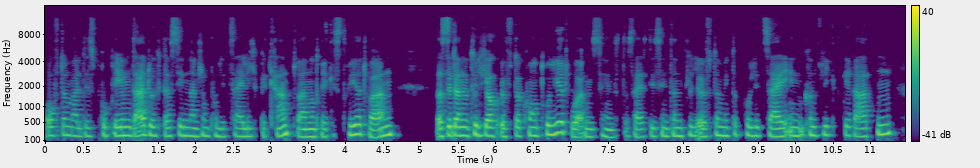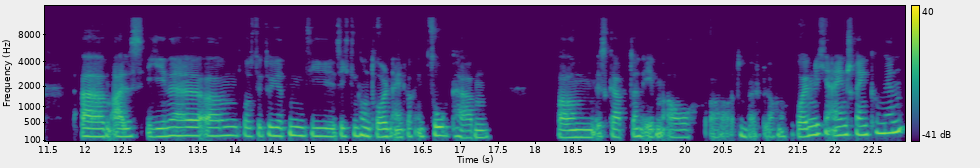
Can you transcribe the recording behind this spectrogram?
oft einmal das Problem dadurch, dass sie eben dann schon polizeilich bekannt waren und registriert waren, dass sie dann natürlich auch öfter kontrolliert worden sind. Das heißt, die sind dann viel öfter mit der Polizei in Konflikt geraten ähm, als jene ähm, Prostituierten, die sich den Kontrollen einfach entzogen haben. Ähm, es gab dann eben auch äh, zum Beispiel auch noch räumliche Einschränkungen.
